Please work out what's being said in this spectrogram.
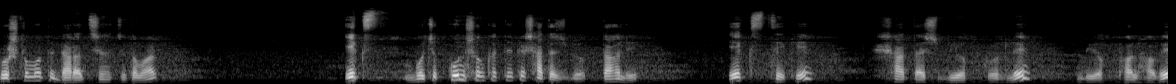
প্রশ্ন মতে দাঁড়াচ্ছে হচ্ছে তোমার এক্স বলছে কোন সংখ্যা থেকে সাতাশ বিয়োগ? তাহলে এক্স থেকে সাতাশ বিয়োগ করলে বিয়োগফল হবে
